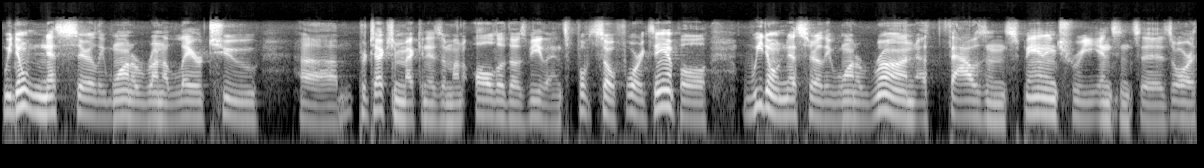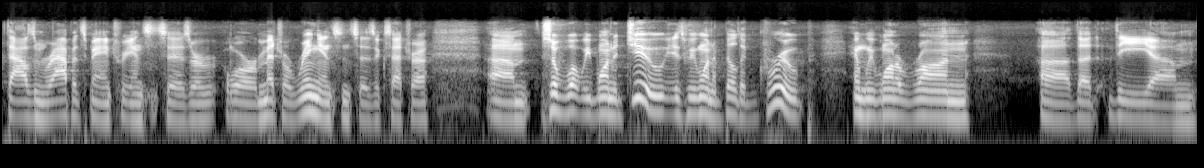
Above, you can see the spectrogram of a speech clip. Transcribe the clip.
we don't necessarily want to run a layer 2 uh, protection mechanism on all of those VLANs. So for example, we don't necessarily want to run a thousand spanning tree instances or a thousand rapid spanning tree instances or, or metro ring instances, etc. Um, so what we want to do is we want to build a group and we want to run uh, the, the um,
